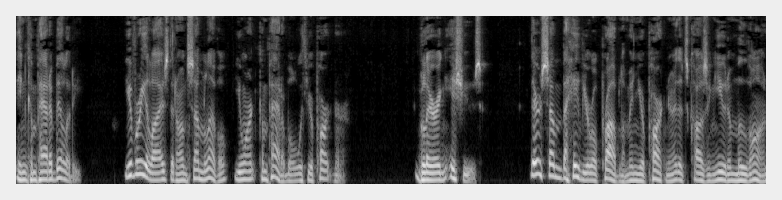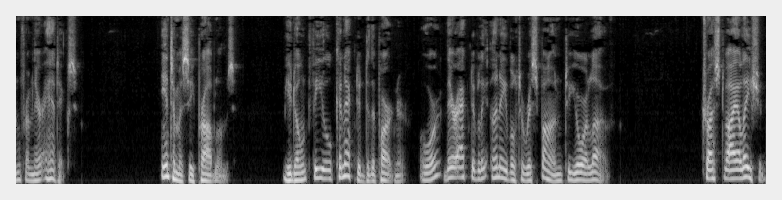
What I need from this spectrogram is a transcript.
Incompatibility. You've realized that on some level you aren't compatible with your partner. Glaring issues. There's some behavioral problem in your partner that's causing you to move on from their antics. Intimacy problems. You don't feel connected to the partner, or they're actively unable to respond to your love. Trust violation.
